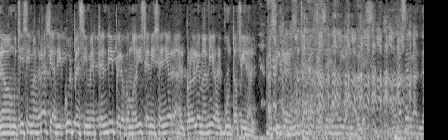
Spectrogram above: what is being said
No, muchísimas gracias. Disculpen si me extendí, pero como dice mi señora, el problema mío es el punto final. Así que muchas gracias, muy amables. Abrazo grande.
